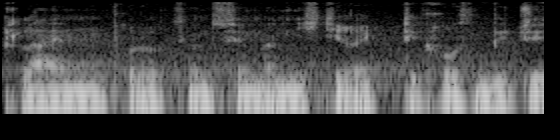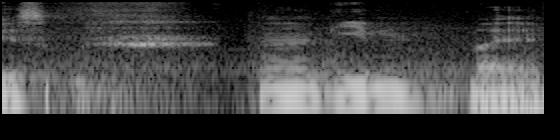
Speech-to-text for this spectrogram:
kleinen Produktionsfirma nicht direkt die großen Budgets äh, geben, weil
